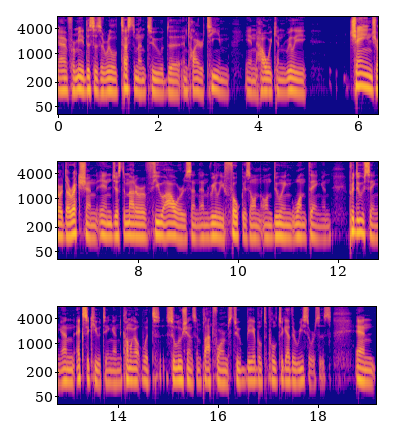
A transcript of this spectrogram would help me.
And for me, this is a real testament to the entire team in how we can really change our direction in just a matter of a few hours and, and really focus on on doing one thing and producing and executing and coming up with solutions and platforms to be able to pull together resources. And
